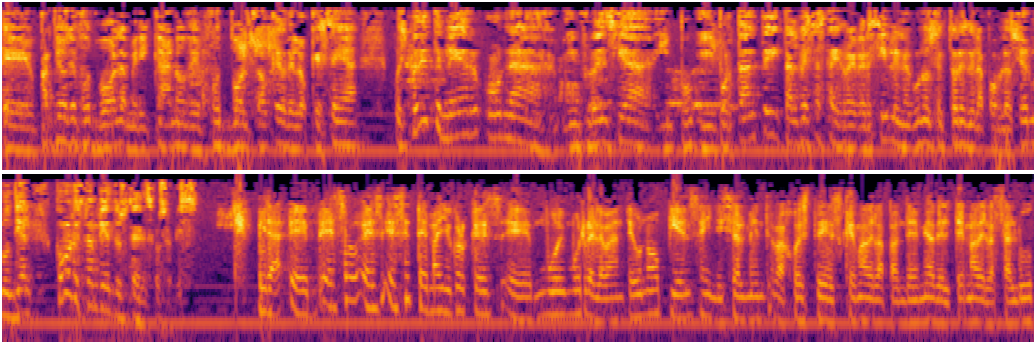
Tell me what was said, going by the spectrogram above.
eh, partidos de fútbol americano, de fútbol, soccer, de lo que sea, pues puede tener una influencia importante y tal vez hasta irreversible en algunos sectores de la población mundial. ¿Cómo lo están viendo ustedes, José Luis? Mira, eh, eso es, ese tema yo creo que es eh, muy, muy relevante. Uno piensa inicialmente bajo este esquema de la pandemia del tema de la salud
